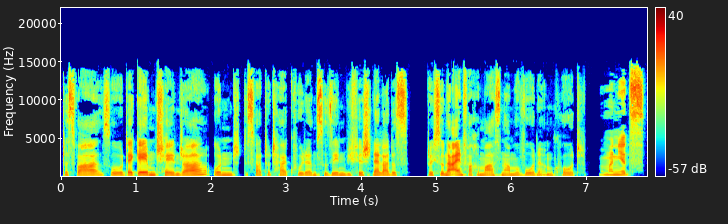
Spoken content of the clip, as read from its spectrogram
das war so der Game Changer und das war total cool dann zu sehen, wie viel schneller das durch so eine einfache Maßnahme wurde im Code. Wenn man jetzt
